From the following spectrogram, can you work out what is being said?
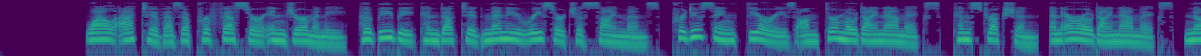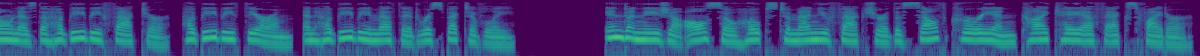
While active as a professor in Germany, Habibie conducted many research assignments, producing theories on thermodynamics, construction, and aerodynamics, known as the Habibie factor, Habibie theorem, and Habibie method respectively. Indonesia also hopes to manufacture the South Korean Kai KF-X fighter.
